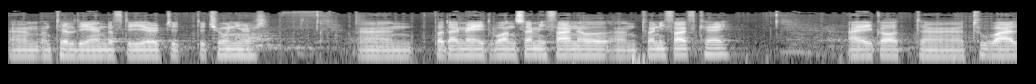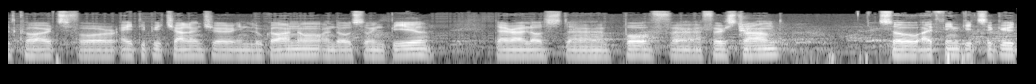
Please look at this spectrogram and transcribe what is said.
um, until the end of the year to the juniors and but I made one semi-final and 25k I got uh, two wild cards for ATP Challenger in Lugano and also in Biel. There I lost uh, both uh, first round. So I think it's a good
